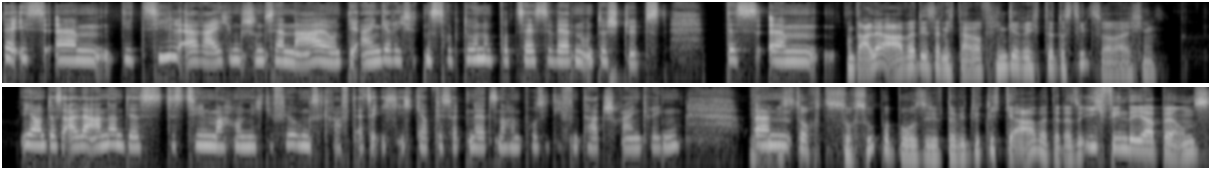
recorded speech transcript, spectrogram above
da ist ähm, die Zielerreichung schon sehr nahe und die eingerichteten Strukturen und Prozesse werden unterstützt. Das, ähm, und alle Arbeit ist eigentlich darauf hingerichtet, das Ziel zu erreichen. Ja, und dass alle anderen das, das Ziel machen und nicht die Führungskraft. Also ich, ich glaube, wir sollten da jetzt noch einen positiven Touch reinkriegen. Ähm, ist doch, ist doch super positiv, da wird wirklich gearbeitet. Also ich finde ja bei uns,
